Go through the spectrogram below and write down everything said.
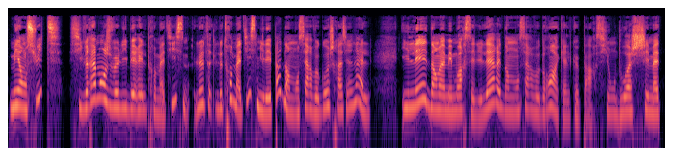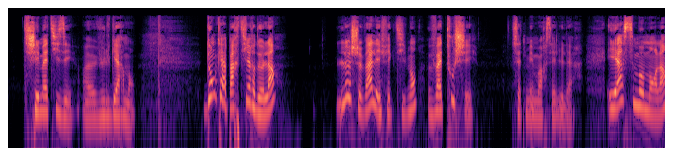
Mais ensuite, si vraiment je veux libérer le traumatisme, le, traumatisme, il n'est pas dans mon cerveau gauche rationnel. Il est dans ma mémoire cellulaire et dans mon cerveau droit, quelque part, si on doit schématiser euh, vulgairement. Donc, à partir de là, le cheval, effectivement, va toucher cette mémoire cellulaire. Et à ce moment-là,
